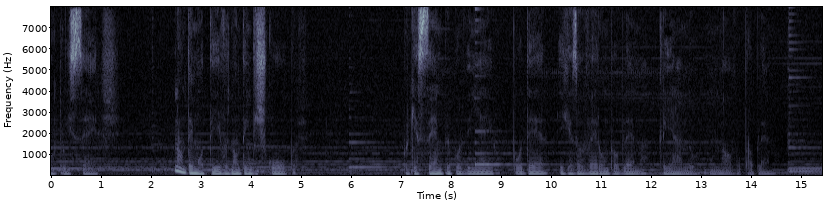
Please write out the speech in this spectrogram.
outros seres? Não tem motivos, não tem desculpas. Porque é sempre por dinheiro, poder e resolver um problema, criando um novo problema.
